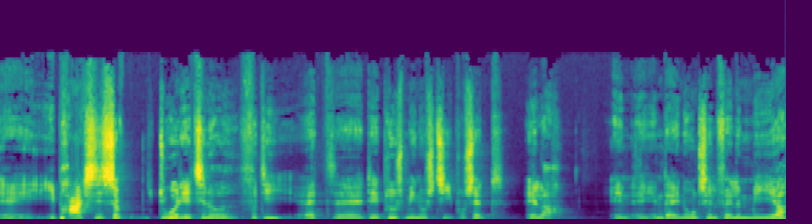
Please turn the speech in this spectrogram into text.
øh, i praksis så dur det ikke til noget, fordi at øh, det er plus minus 10 procent, eller endda i nogle tilfælde mere.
